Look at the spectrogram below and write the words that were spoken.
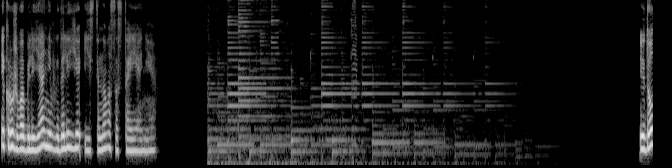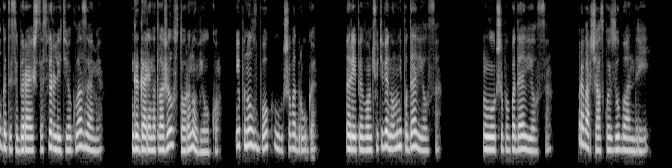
и кружево белья не выдали ее истинного состояния. «И долго ты собираешься сверлить ее глазами?» Гагарин отложил в сторону вилку и пнул в бок лучшего друга. Репин вон чуть вином не подавился. «Лучше бы подавился», — проворчал сквозь зубы Андрей.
